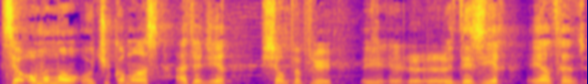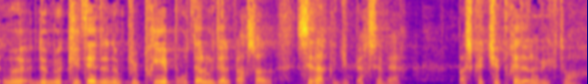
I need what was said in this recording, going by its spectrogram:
C'est au moment où tu commences à te dire, ne peut plus, le désir est en train de me, quitter, de ne plus prier pour telle ou telle personne, c'est là que tu persévères, parce que tu es près de la victoire.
